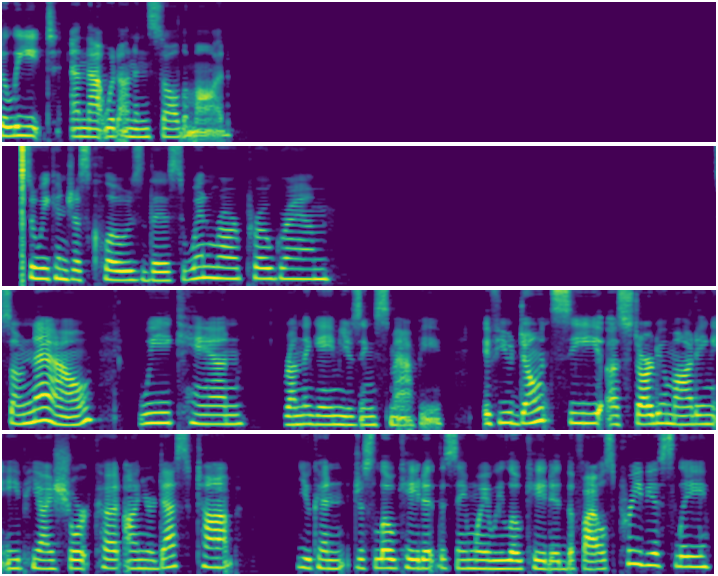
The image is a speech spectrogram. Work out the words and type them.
delete, and that would uninstall the mod. So we can just close this WinRAR program. So now we can run the game using SMAPI. If you don't see a Stardew Modding API shortcut on your desktop, you can just locate it the same way we located the files previously.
